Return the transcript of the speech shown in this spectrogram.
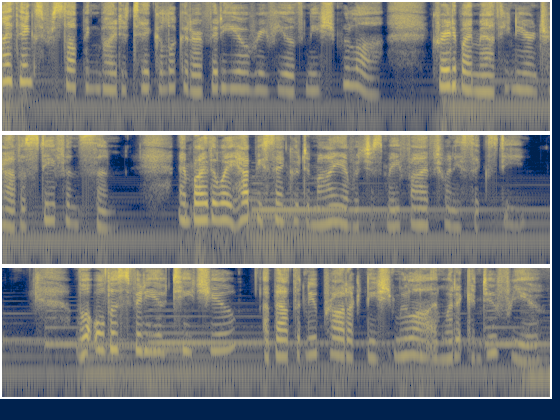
Hi, thanks for stopping by to take a look at our video review of Niche Moolah, created by Matthew Neer and Travis Stephenson. And by the way, happy Cinco de Mayo, which is May 5, 2016. What will this video teach you? About the new product Niche Moolah and what it can do for you.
